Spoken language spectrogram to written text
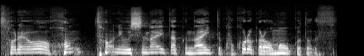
それを本当に失いたくないと心から思うことです。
